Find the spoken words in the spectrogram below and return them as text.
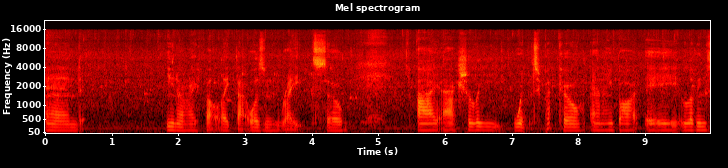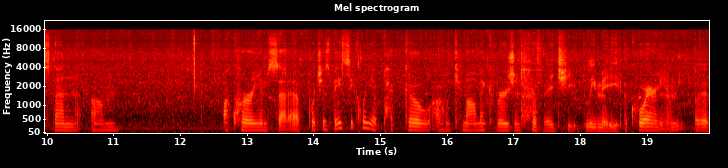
and you know, I felt like that wasn't right, so I actually went to Petco and I bought a Livingston um, aquarium setup, which is basically a Petco um, economic version of a cheaply made aquarium, but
